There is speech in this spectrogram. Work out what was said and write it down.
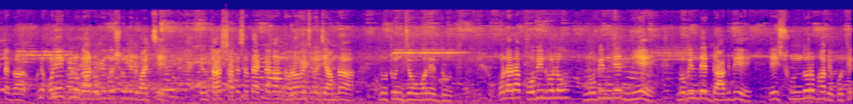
একটা গান মানে অনেকগুলো গান রবীন্দ্রসঙ্গীত বাজছে। কিন্তু তার সাথে সাথে একটা গান ধরা হয়েছিল যে, আমরা নতুন যৌবনের দূত। ওনারা প্রবীণ হলো, নবীনদের নিয়ে, নবীনদের ডাক দিয়ে এই সুন্দরভাবে প্রতি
